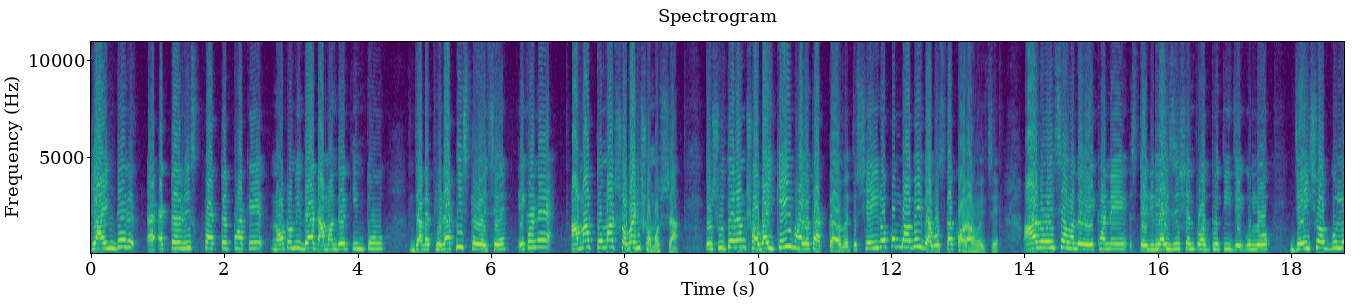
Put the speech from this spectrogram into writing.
ক্লায়েন্টদের একটা রিস্ক ফ্যাক্টর থাকে। নট অনলি দ্যাট আমাদের কিন্তু যারা থেরাপিস্ট রয়েছে, এখানে আমার, তোমার সবারই সমস্যা। তো সুতরাং সবাইকেই ভালো থাকতে হবে। তো সেই রকম ভাবেই ব্যবস্থা করা হয়েছে। আর রয়েছে আমাদের এখানে স্টেরিলাইজেশন পদ্ধতি, যেগুলো যেই সবগুলো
